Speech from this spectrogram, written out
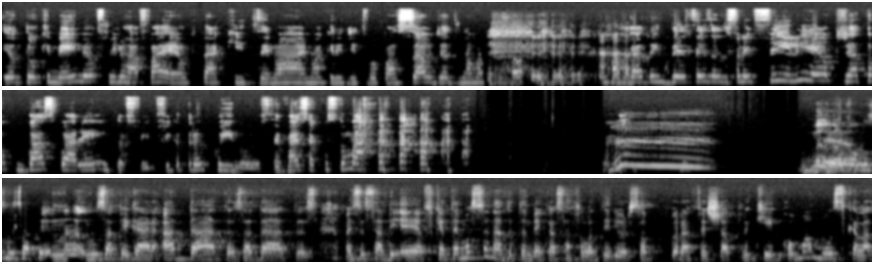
Eu tô que nem meu filho Rafael, que tá aqui dizendo: ai, não acredito, vou passar o dia dos namorados. sozinho." Rafael tem 16 anos. Eu falei, filho, e eu que já tô com quase 40, filho, fica tranquilo, você vai se acostumar. Não, não Não. vamos nos, ape- nos apegar a datas, a datas. Mas você sabe, é, eu fiquei até emocionada também com essa fala anterior, só para fechar, porque como a música ela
